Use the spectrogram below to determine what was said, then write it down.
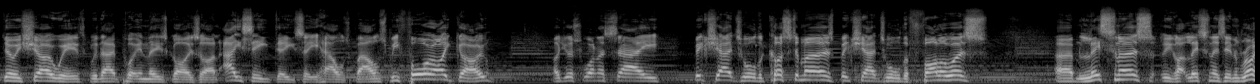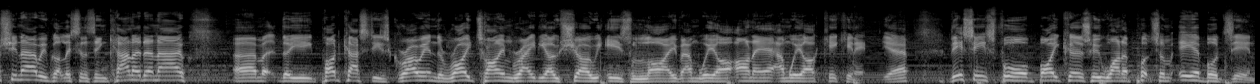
do a show with without putting these guys on. ACDC Hell's Bells. Before I go, I just want to say big shout to all the customers, big shout to all the followers, um, listeners. We've got listeners in Russia now, we've got listeners in Canada now. Um, the podcast is growing. The Ride Time radio show is live, and we are on air and we are kicking it. Yeah, this is for bikers who want to put some earbuds in.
